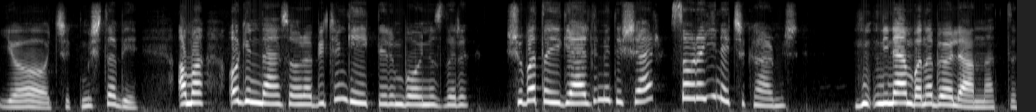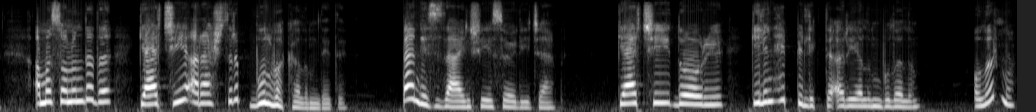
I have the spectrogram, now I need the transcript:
Yo çıkmış tabii. Ama o günden sonra bütün geyiklerin boynuzları Şubat ayı geldi mi düşer sonra yine çıkarmış. Ninem bana böyle anlattı. Ama sonunda da gerçeği araştırıp bul bakalım dedi. Ben de size aynı şeyi söyleyeceğim. Gerçeği, doğruyu gelin hep birlikte arayalım bulalım. Olur mu?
